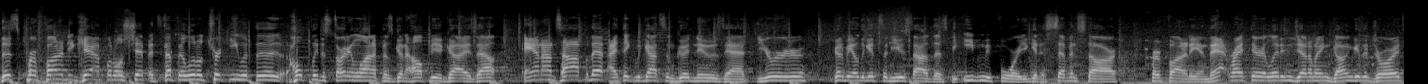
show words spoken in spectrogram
this Profundity Capital ship. It's definitely a little tricky with the, hopefully the starting lineup is going to help you guys out. And on top of that, I think we got some good news that you're going to be able to get some use out of this even before you get a seven star Profundity. And that right there, ladies and gentlemen, Gunga the Droids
